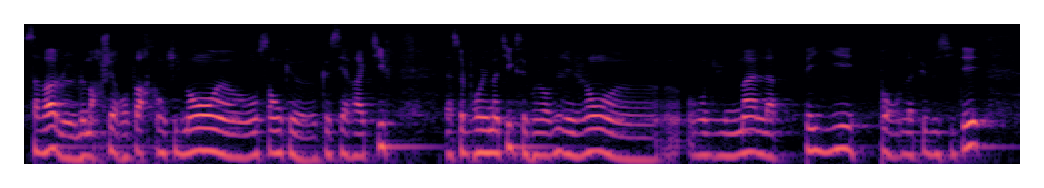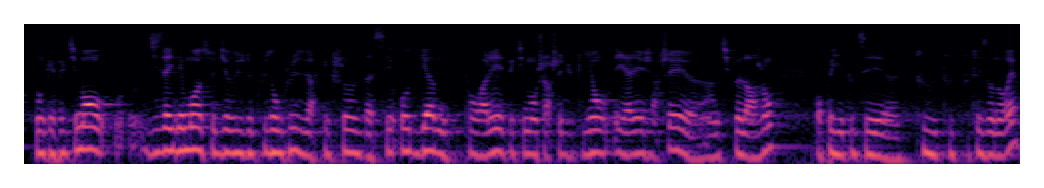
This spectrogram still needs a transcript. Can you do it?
Ça va, le, marché repart tranquillement. On sent que, que c'est réactif. La seule problématique, c'est qu'aujourd'hui, les gens ont du mal à payer pour la publicité. Donc effectivement, Design et moi se dirige de plus en plus vers quelque chose d'assez haut de gamme pour aller effectivement chercher du client et aller chercher euh, un petit peu d'argent pour payer toutes, ces, euh, toutes les honoraires.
